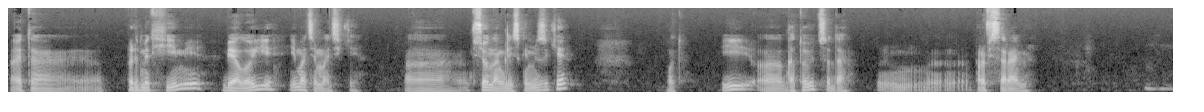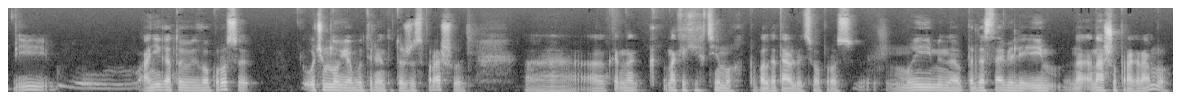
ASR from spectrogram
Это предмет химии, биологии и математики. Все на английском языке. Вот. И готовятся, да, профессорами. И они готовят вопросы. Очень многие абитуриенты тоже спрашивают, а, на, на каких темах подготавливается вопрос. Мы именно предоставили им нашу программу,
